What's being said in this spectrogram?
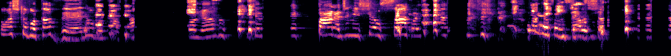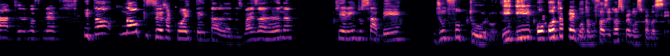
Eu acho que eu vou estar tá velho, eu vou estar tá olhando para de me encher o saco. Então, não que seja com 80 anos, mas a Ana querendo saber de um futuro. E, e outra pergunta, vou fazer duas perguntas para você.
